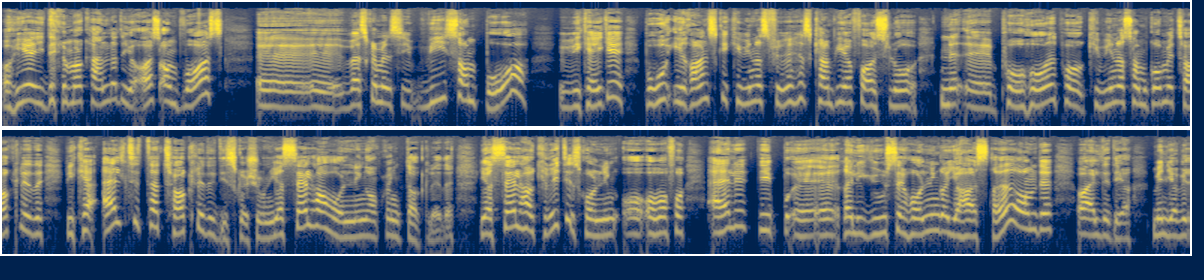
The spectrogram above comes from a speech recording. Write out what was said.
og her i Danmark handler det jo også om vores, øh, øh hvad skal man sige, vi som bor vi kan ikke bruge iranske kvinders frihedskamp her for at slå øh, på hovedet på kvinder, som går med tørklæde. Vi kan altid tage tørklæde-diskussion. Jeg selv har holdning omkring tørklæde. Jeg selv har kritisk holdning overfor alle de øh, øh, religiøse holdninger. Jeg har skrevet om det og alt det der. Men jeg vil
